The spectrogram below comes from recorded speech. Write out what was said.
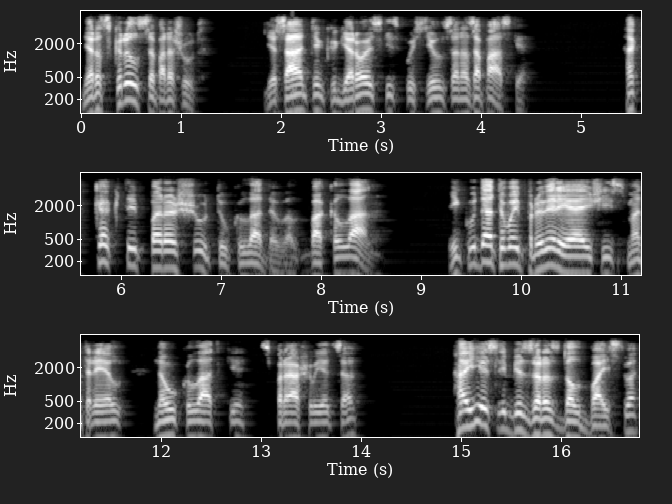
Не раскрылся парашют. Десантник геройски спустился на запаске. А как ты парашют укладывал, баклан? И куда твой проверяющий смотрел на укладке, спрашивается? А если без раздолбайства,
